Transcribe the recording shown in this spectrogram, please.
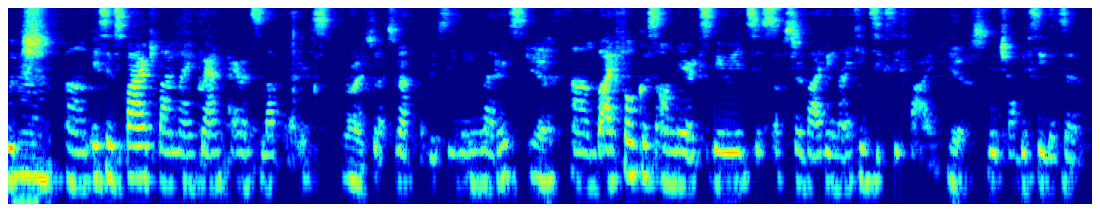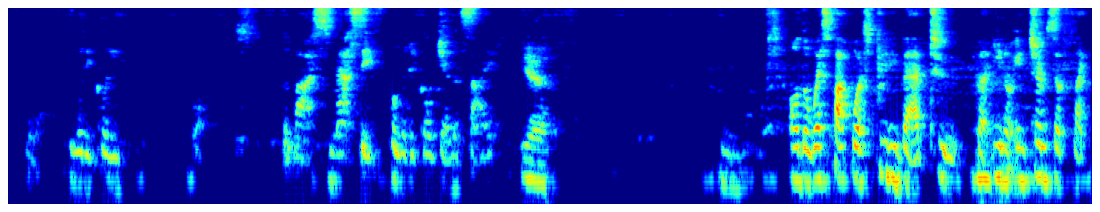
which Mm. um, is inspired by my grandparents' love letters. Right. Surat Surat obviously meaning letters, Yeah. um, but I focus on their experiences of surviving 1965, Yes. which obviously was a you know, politically well, the last massive political genocide. Yeah. Mm. Although West Papua is pretty bad too, but you know, in terms of like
